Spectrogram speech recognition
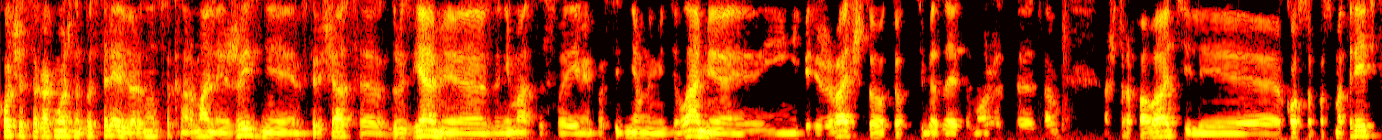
хочется как можно быстрее вернуться к нормальной жизни, встречаться с друзьями, заниматься своими повседневными делами и не переживать, что кто-то тебя за это может э, там оштрафовать или косо посмотреть.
